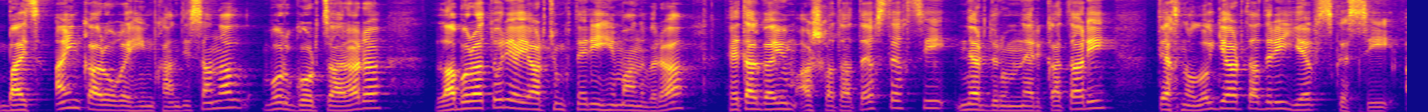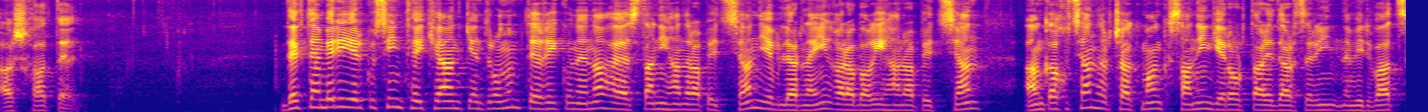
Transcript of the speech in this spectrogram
բայց այն կարող է հիմք հանդիսանալ, որ գործարարը Լաբորատորիայի արդյունքների հիման վրա հետագայում աշխատատեղ ստեղծի, ներդրումներ կատարի, տեխնոլոգիա արտադրի եւ սկսի աշխատել։ Դեկտեմբերի 2-ին Թեքեան կենտրոնում տեղի կունենա Հայաստանի Հանրապետության եւ Լեռնային Ղարաբաղի Հանրապետության անկախության հռչակման 25-րդ տարեդարձերին նվիրված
